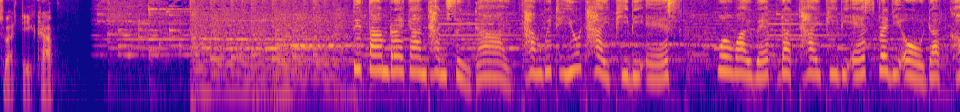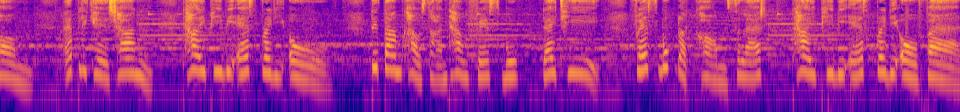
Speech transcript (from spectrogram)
สวัสดีครับ ติดตามรายการทันสื่อได้ทางวิทยุไทย PBS www.thaipbsradio.com แอปพลิเคชัน ย PBS Radio ติดตามข่าวสารทาง Facebook ได้ที่ facebook.com/thaipbsradiofan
